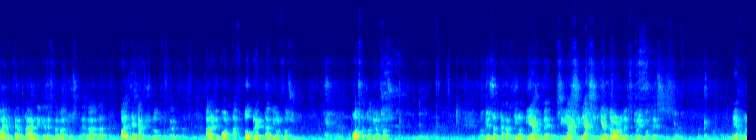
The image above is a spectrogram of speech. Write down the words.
πάλι περνάνε και δεν σταματούν στην Ελλάδα, πάλι για κάποιους λόγους το κάνουν. Άρα λοιπόν αυτό πρέπει να διορθώσουμε. Πώς θα το διορθώσουμε. Νομίζω ότι καταρχήν ότι έχουμε σιγά σιγά συγκεντρώνουμε τις προϋποθέσεις. Έχουν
